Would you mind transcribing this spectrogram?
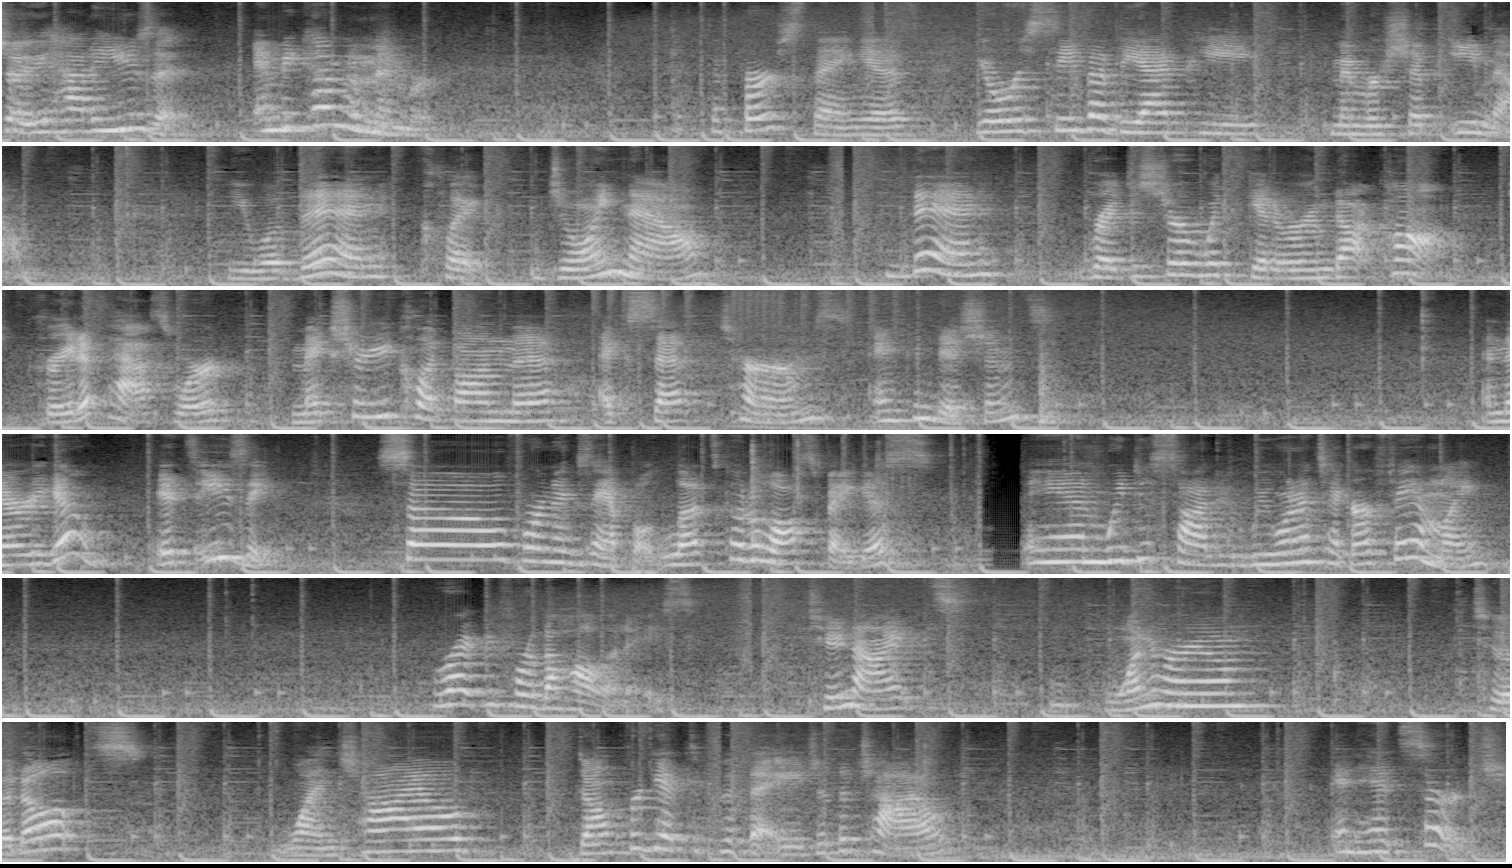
show you how to use it and become a member. The first thing is you'll receive a VIP membership email. You will then click join now, then register with getaroom.com. Create a password, make sure you click on the accept terms and conditions, and there you go. It's easy. So for an example, let's go to Las Vegas and we decided we want to take our family right before the holidays. Two nights, one room, two adults, one child. Don't forget to put the age of the child and hit search.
